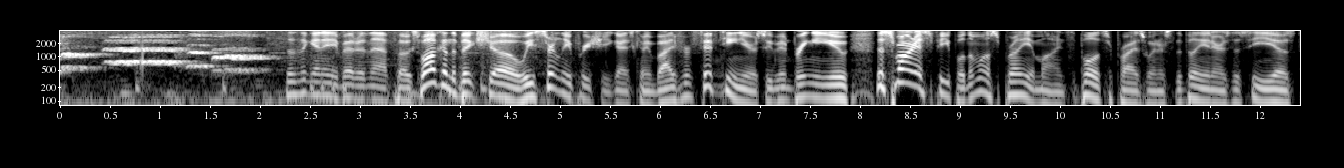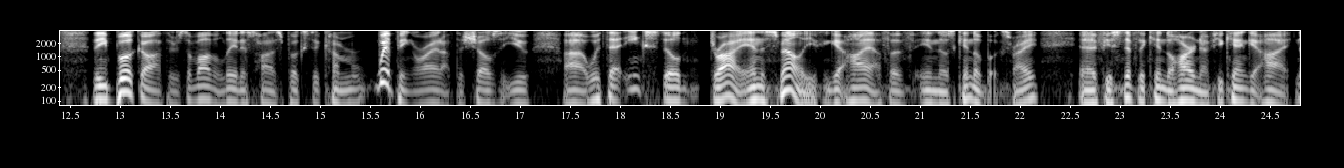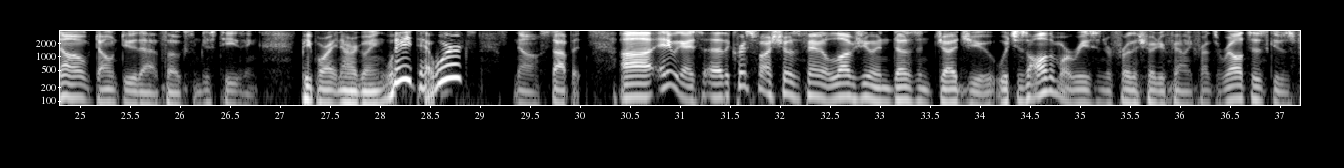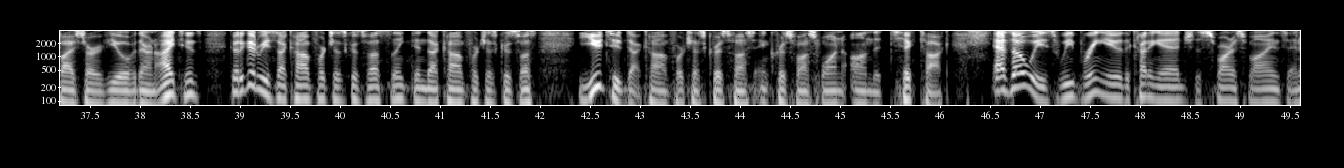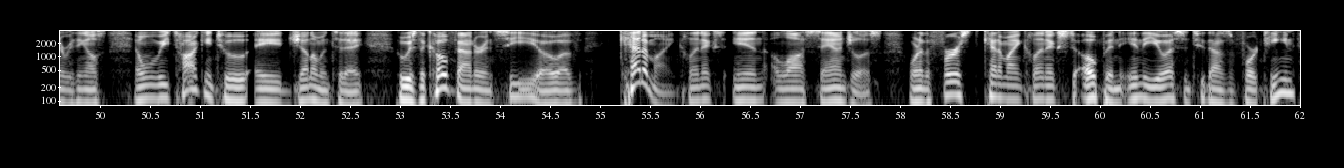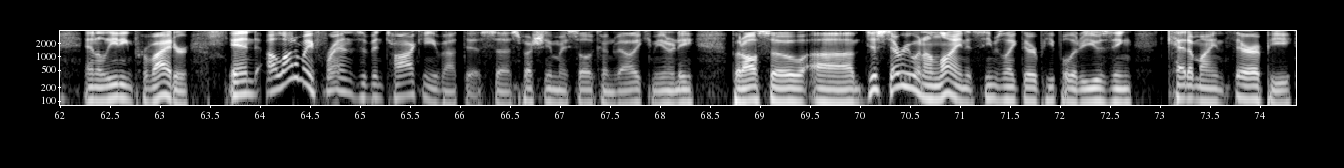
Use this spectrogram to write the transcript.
Doesn't get any better than that, folks. Welcome to the big show. We certainly appreciate you guys coming by. For 15 years, we've been bringing you the smartest people, the most brilliant minds, the Pulitzer Prize winners, the billionaires, the CEOs, the book authors of all the latest, hottest books that come whipping right off the shelves at you uh, with that ink still dry and the smell you can get high off of in those Kindle books, right? Uh, if you sniff the Kindle hard enough, you can get high. No, don't do that, folks. I'm just teasing. People right now are going, wait, that works? No, stop it. Uh, anyway, guys, uh, the Chris Voss show is a family that loves you and doesn't judge you, which is all the more reason to refer the show to your family, friends, and relatives. Give us a five star review over there on iTunes. Go to goodreads.com for Chess Chris Voss, LinkedIn.com for Chess Chris Voss, YouTube.com for Chess Chris Voss, and Chris Voss1 on the TikTok. As always, we bring you the cutting edge, the smartest minds, and everything else. And we'll be talking to a gentleman today who is the co founder and CEO of ketamine clinics in Los Angeles, one of the first ketamine clinics to open in the U.S. in 2014 and a leading provider. And a lot of my friends have been talking about this, uh, especially in my Silicon Valley community, but also uh, just everyone online. It seems like there are people that are using ketamine therapy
